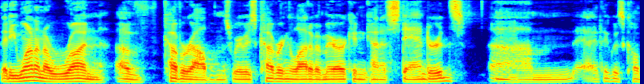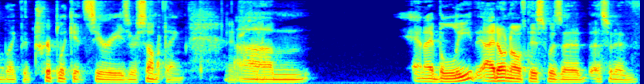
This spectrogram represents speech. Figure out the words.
that he went on a run of cover albums where he was covering a lot of American kind of standards. Mm-hmm. Um, I think it was called like the Triplicate series or something. Um, and I believe I don't know if this was a, a, sort of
